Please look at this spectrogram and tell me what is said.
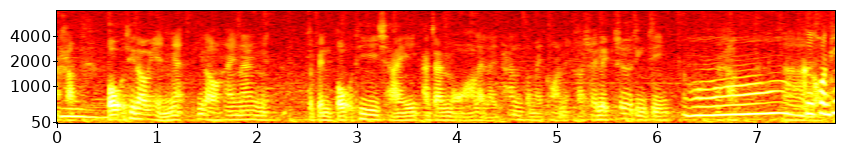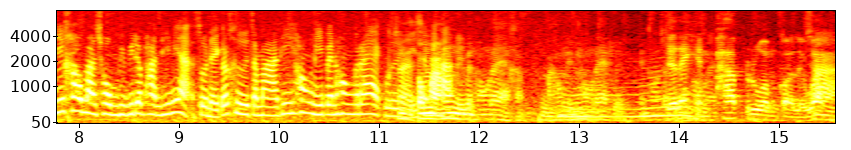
นะครับ โต๊ะที่เราเห็นเนี่ยที่เราให้นั่งเนี่ยจะเป็นโต๊ะที่ใช้อาจารย์หมอหลาย ๆ ท่านสมัยก่อนเนี่ยเขาใช้เลคเชอร์จริงอ๋อนะครับอ่าคือคนที่เข้ามาชมพิพิธภัณฑ์ที่เนี่ยส่วนใหญ่ก็คือจะมาที่ห้องนี้เป็นห้องแรกเลๆยใช่ต้องไหมมาห้คะ องนี้เป็นห้องแรกครับมาห้องนี้เป็นห้องแรกเลยป็นห้องแรก จะได้เห็นภาพรวมก่อนเลยว่า ใช่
